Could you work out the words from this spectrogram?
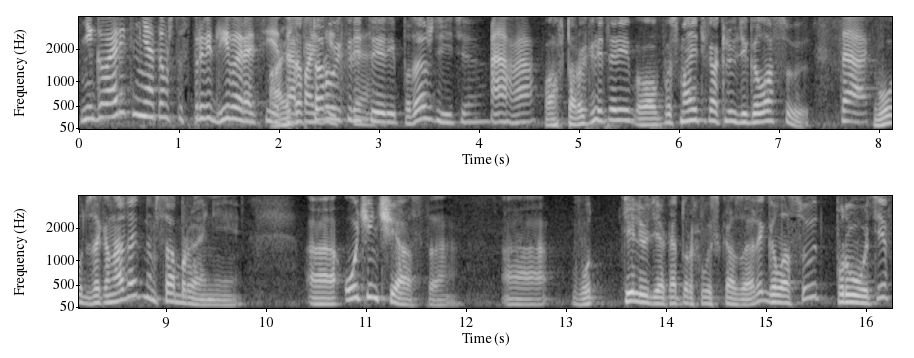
Не говорите мне о том, что «Справедливая Россия» А это, это оппозиция. второй критерий. Подождите. Ага, А второй критерий, а посмотрите, как люди голосуют. так. Вот в законодательном собрании а, очень часто а, вот те люди, о которых вы сказали, голосуют против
